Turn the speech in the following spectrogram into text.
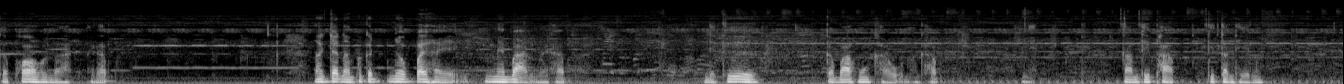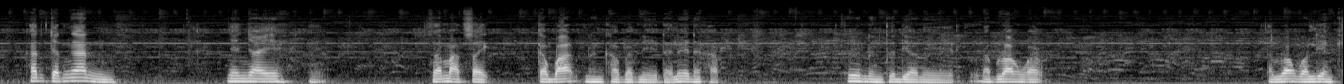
กับพ่อเพิ่นว่านะครับ หลังจากนั้นเพิ่นก็ยกไปให้แม่บ้านนะครับนี่คือกระบะหุงเขานะครับตามที่ภาพที่ตันเห็นการจัดงานใหญ่ๆสามารถใส่กระบะหนึ่งเขาวแบบนี้ได้เลยนะครับ คือหนึ่งคือเดียวนี่รับรองว่า สำรองว่าเลี้ยงแข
